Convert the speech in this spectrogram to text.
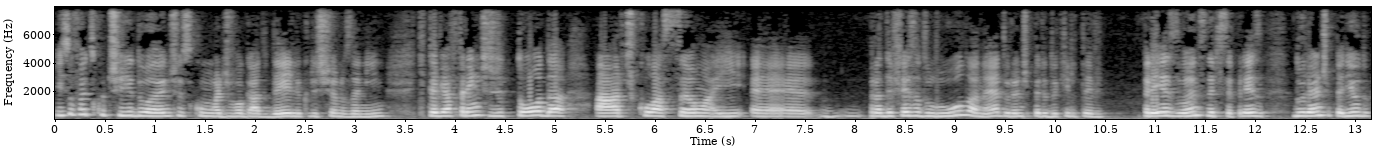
isso foi discutido antes com o advogado dele, o Cristiano Zanin, que teve à frente de toda a articulação aí é, para defesa do Lula, né, durante o período que ele teve preso, antes dele ser preso, durante o período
